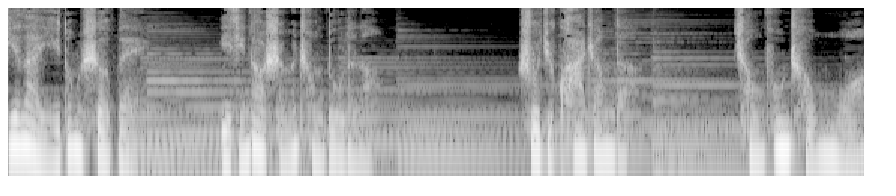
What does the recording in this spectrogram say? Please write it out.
依赖移动设备，已经到什么程度了呢？说句夸张的，成风成魔；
